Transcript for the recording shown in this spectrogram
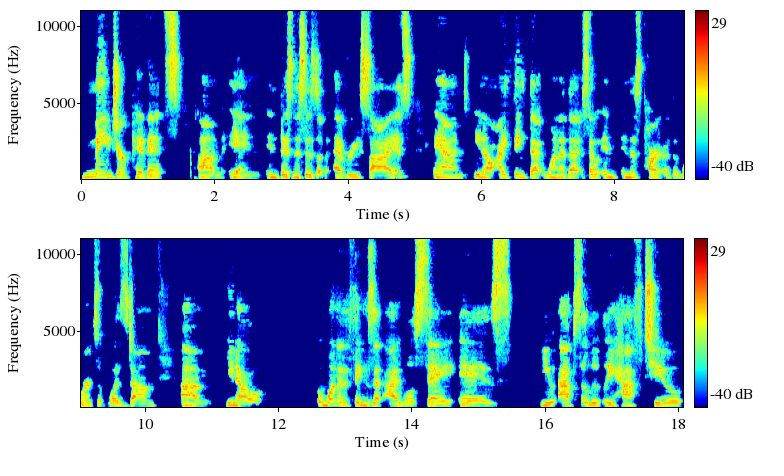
major pivots um, in yeah. in businesses of every size. And you know i think that one of the so in in this part of the words of wisdom um, you know one of the things that I will say is you absolutely have to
